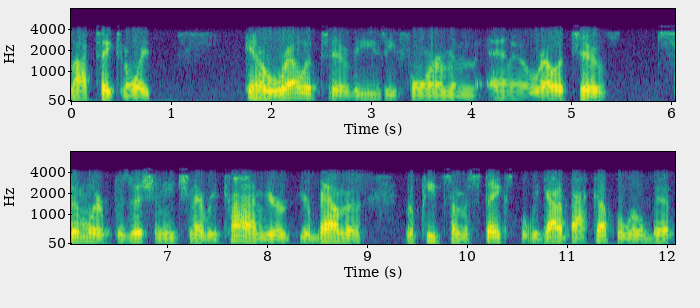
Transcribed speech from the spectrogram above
not taken away in a relative easy form and, and in a relative similar position each and every time, you're you're bound to repeat some mistakes. But we got to back up a little bit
